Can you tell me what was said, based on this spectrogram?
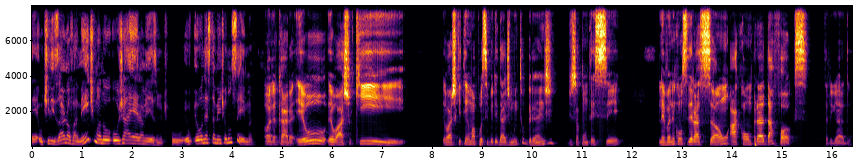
é, utilizar novamente, mano? Ou, ou, já era mesmo? Tipo, eu, eu, honestamente eu não sei, mano. Olha, cara, eu, eu acho que. Eu acho que tem uma possibilidade muito grande disso acontecer levando em consideração a compra da Fox, tá ligado?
